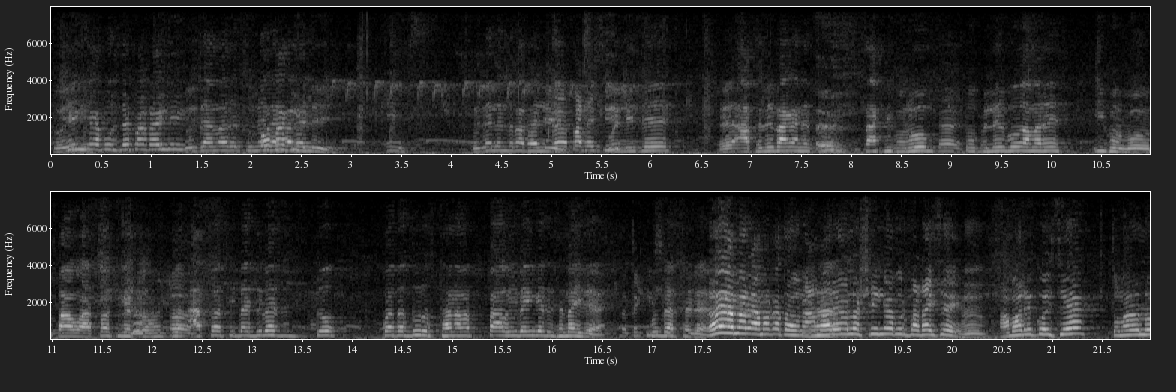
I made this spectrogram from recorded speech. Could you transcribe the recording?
তুই সিঙ্গাপুর যে পাঠাইলি। তুই যে আমার সুইজারল্যান্ড? পাঠাইলি। পাঠাইলি। হ্যাঁ, পাঠাইছি। কইলি যে এ, আপেলের বাগানে চাকরি করুম হ্যাঁ। তো ফেলে আমারে ই করব পাও আত্মহত্যা দিবে। তো হ্যাঁ। আত্মহত্যা দিবে তো কত দূরস্থান আমার পাউই ব্যাংকে দিছে নাই রে? কোন ব্যবসাটা এই আমার আমার কথা হন আমারে হলো সিঙ্গাপুর পাঠাইছে। হুম। আমারে কইছে তোমার হলো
